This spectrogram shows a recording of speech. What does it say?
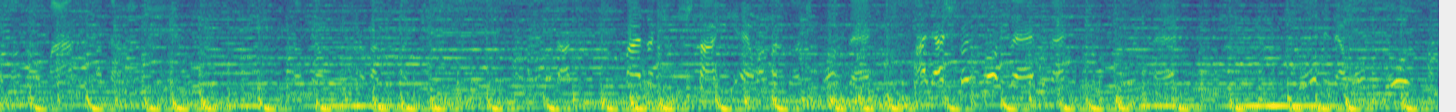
também, ao máximo, lateral esquerdo. Então tem alguns jogadores aqui que são bem rodados, mas aqui o destaque é o atacante Bozelli. Aliás, foi o Bozelli, né? Que foi, né? O nome, né? O autor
